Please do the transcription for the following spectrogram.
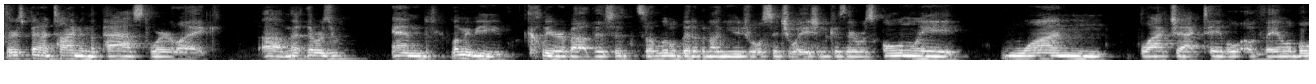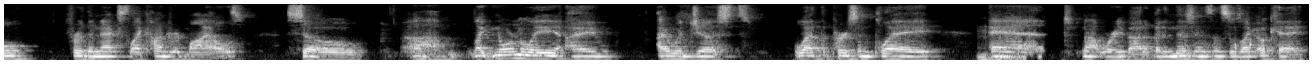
there's been a time in the past where like, um, that there was, and let me be clear about this. It's a little bit of an unusual situation because there was only one blackjack table available for the next like hundred miles. So, um, like normally, I I would just let the person play Mhm. and not worry about it. But in this instance, it was like, okay,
